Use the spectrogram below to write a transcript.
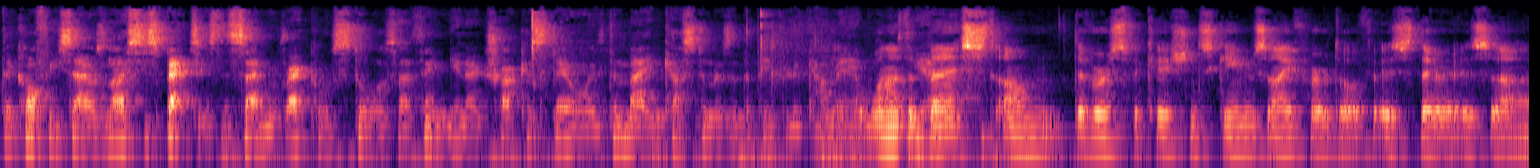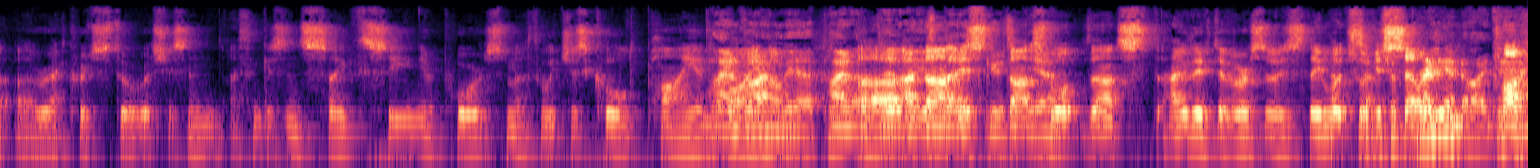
the coffee sales, and I suspect it's the same with record stores. I think you know Trucker still is the main customers of the people who come in. One of the Yeah. best um, diversification schemes I've heard of is there is a, a record store which is in I think it's in Southsea near Portsmouth, which is called Pie and Pie and Vinyl. vinyl, yeah. Pie and, Uh, and that that is good. that's yeah. what that's how they've diversified. is They literally just sell brilliant idea. pie,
